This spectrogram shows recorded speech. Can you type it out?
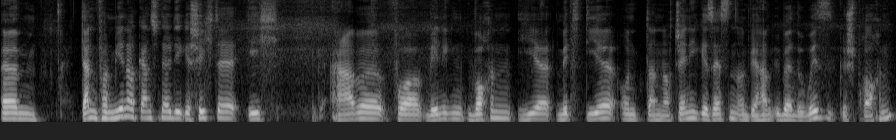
Ähm, dann von mir noch ganz schnell die Geschichte. Ich habe vor wenigen Wochen hier mit dir und dann noch Jenny gesessen und wir haben über The Wiz gesprochen.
